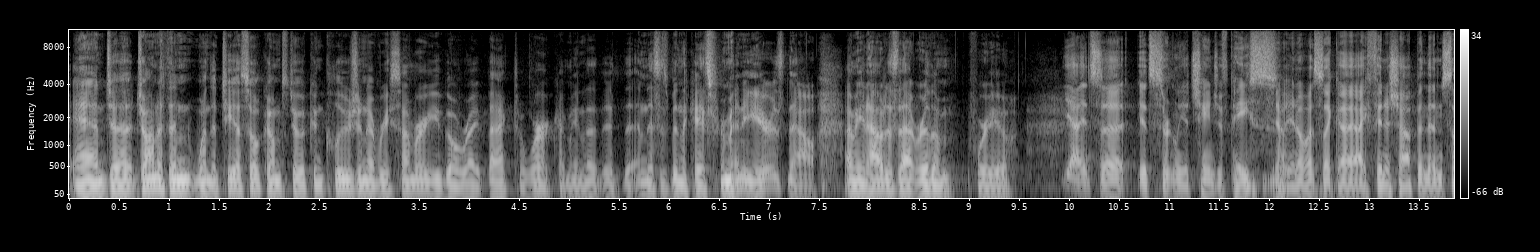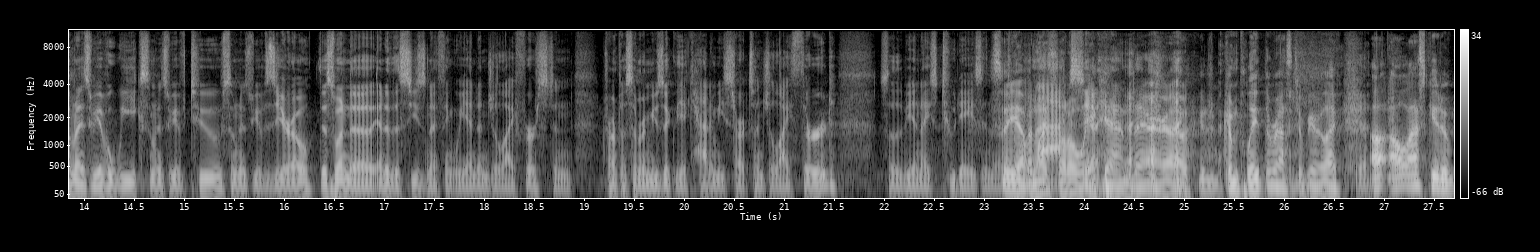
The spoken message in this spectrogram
And uh, Jonathan, when the TSO comes to a conclusion every summer, you go right back to work. I mean, that, it, and this has been the case for many years now. I mean, how does that rhythm for you? Yeah, it's a it's certainly a change of pace. Yeah. You know, it's like I, I finish up, and then sometimes we have a week, sometimes we have two, sometimes we have zero. This one, the end of the season, I think we end on July 1st, and Toronto Summer Music, the Academy starts on July 3rd. So there'll be a nice two days in there. So you have a nice relax. little Yeah. weekend there, uh, complete the rest of your life. I'll, I'll ask you to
